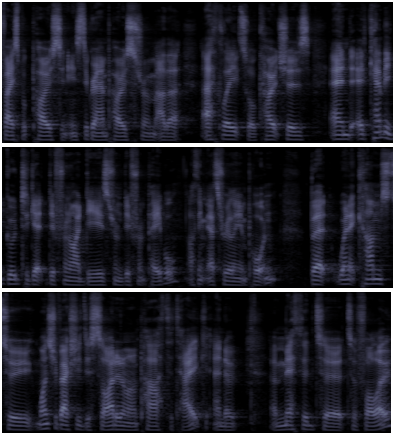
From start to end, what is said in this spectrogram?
Facebook posts and Instagram posts from other athletes or coaches. And it can be good to get different ideas from different people. I think that's really important. But when it comes to once you've actually decided on a path to take and a, a method to, to follow,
